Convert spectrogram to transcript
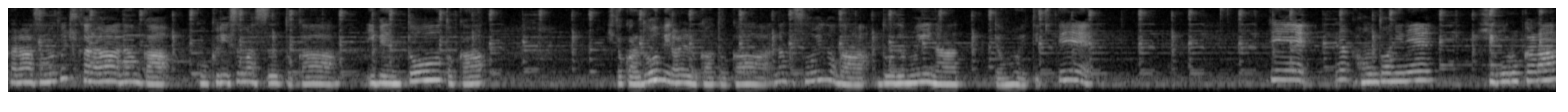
からその時からなんかこうクリスマスとかイベントとか人からどう見られるかとかなんかそういうのがどうでもいいなって思えてきてでなんか本当にね日頃から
